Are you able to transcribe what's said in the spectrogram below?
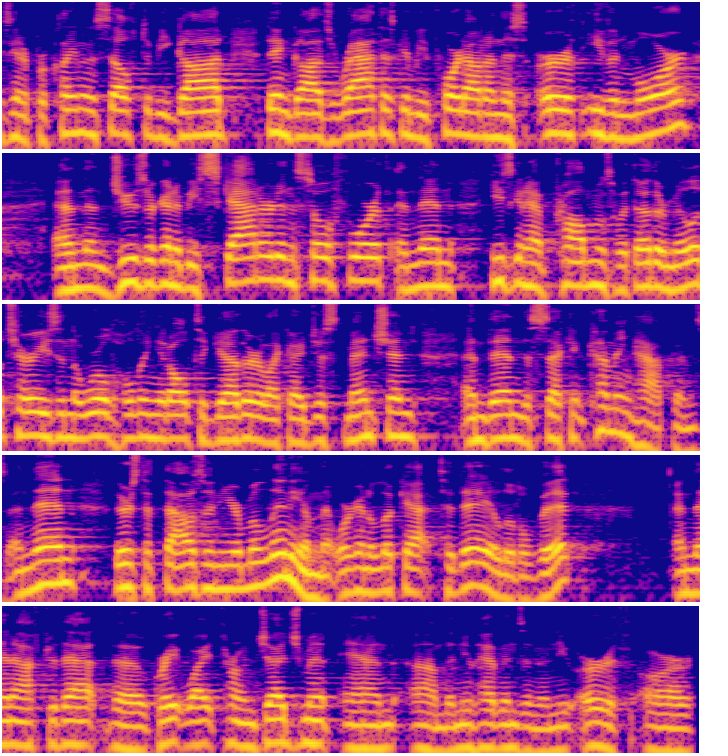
He's going to proclaim himself to be God. Then God's wrath is going to be poured out on this earth even more and then Jews are going to be scattered and so forth, and then he's going to have problems with other militaries in the world holding it all together, like I just mentioned, and then the second coming happens. And then there's the thousand year millennium that we're going to look at today a little bit. And then after that, the great white throne judgment and um, the new heavens and the new earth are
